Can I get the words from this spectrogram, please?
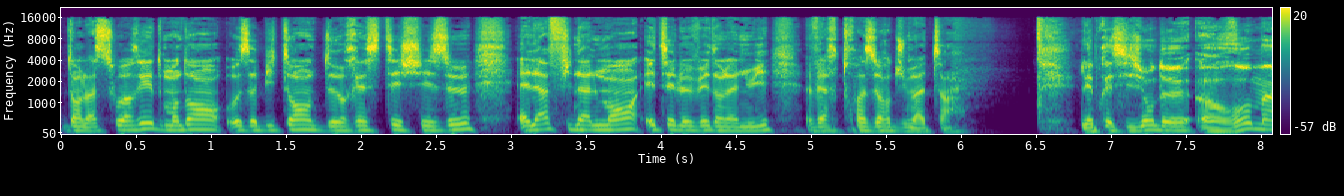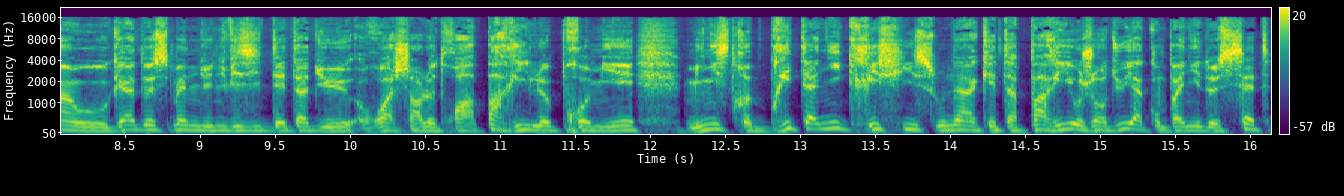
dans la soirée, demandant aux habitants de rester chez eux. Elle a finalement été levée dans la nuit vers 3 heures du matin. Les précisions de Romain Houg. À deux semaines d'une visite d'État du roi Charles III à Paris, le premier ministre britannique Rishi Sunak est à Paris aujourd'hui, accompagné de sept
